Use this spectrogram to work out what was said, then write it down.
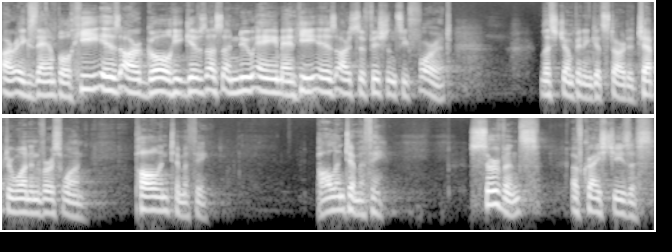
our example, He is our goal, He gives us a new aim, and He is our sufficiency for it. Let's jump in and get started. Chapter 1 and verse 1. Paul and Timothy. Paul and Timothy, servants of Christ Jesus.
